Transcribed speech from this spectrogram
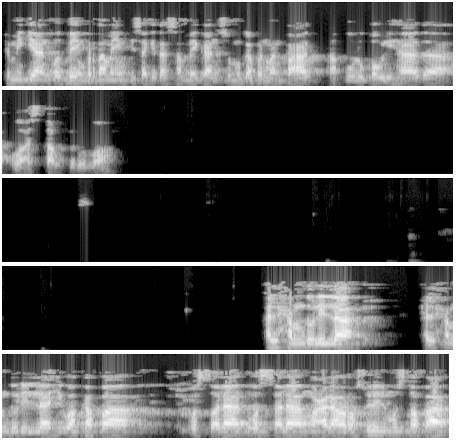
Demikian khutbah yang pertama yang bisa kita sampaikan semoga bermanfaat. Aku lu qauli wa astaghfirullah. Alhamdulillah Alhamdulillah wa kafa wassalatu wassalamu ala rasulil mustafa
